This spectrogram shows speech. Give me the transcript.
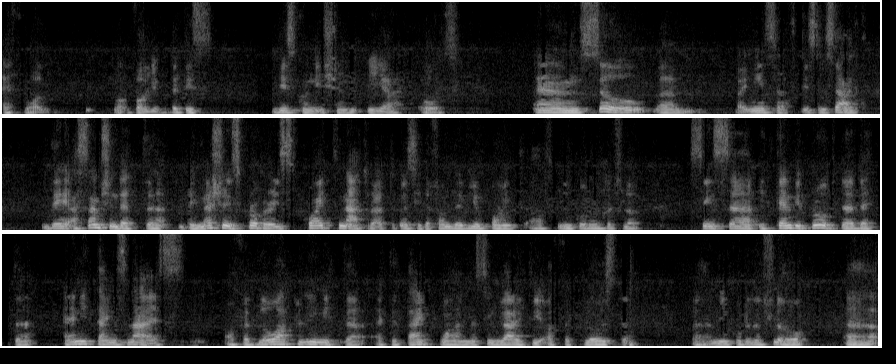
f volume. That is this condition here holds. And so, um, by means of this result, the assumption that uh, the immersion is proper is quite natural to consider from the viewpoint of the current flow, since uh, it can be proved that uh, any time slice of a blow-up limit uh, at the type 1 singularity of a closed uh, mean curvature flow uh,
